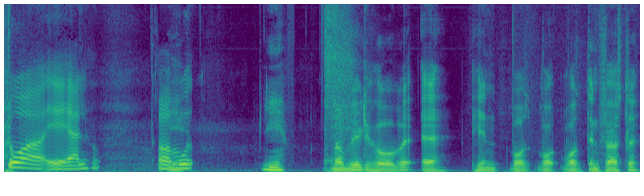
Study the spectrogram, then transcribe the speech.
stor øh, ærlighed og Ja. mod. Ja. Man må virkelig håbe, at hende, hvor, hvor, hvor den første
